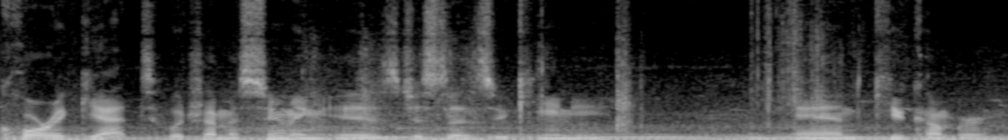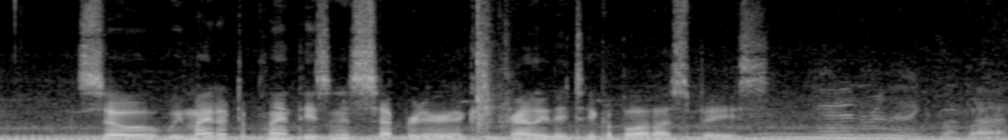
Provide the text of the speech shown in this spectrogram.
courgette, which I'm assuming is just a zucchini, and cucumber. So we might have to plant these in a separate area because apparently they take up a lot of space. Yeah, I didn't really think about But that.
